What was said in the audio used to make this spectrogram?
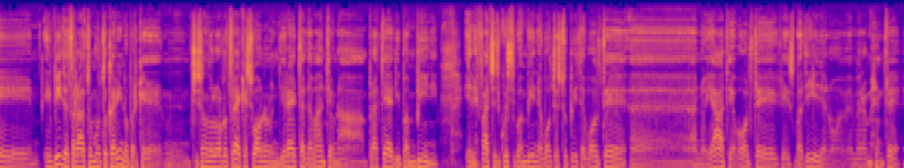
E il video tra l'altro è molto carino perché mh, ci sono loro tre che suonano in diretta davanti a una platea di bambini e le facce di questi bambini a volte stupite, a volte eh, annoiati, a volte che sbadigliano, è veramente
